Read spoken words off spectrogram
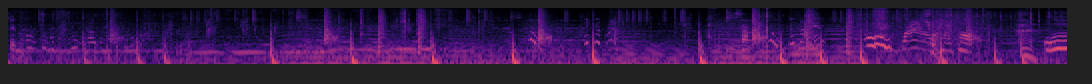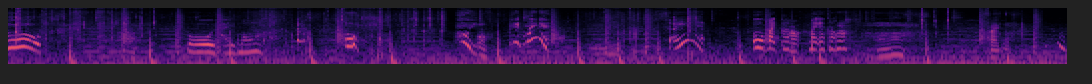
Cảm ơn tiền này Sao Oh, wow, my God. Mong. Ôi, nhỉ? Sấy nhỉ? Oh, bạch cọc, bạch cọc à? Ừ. Phải Ui,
